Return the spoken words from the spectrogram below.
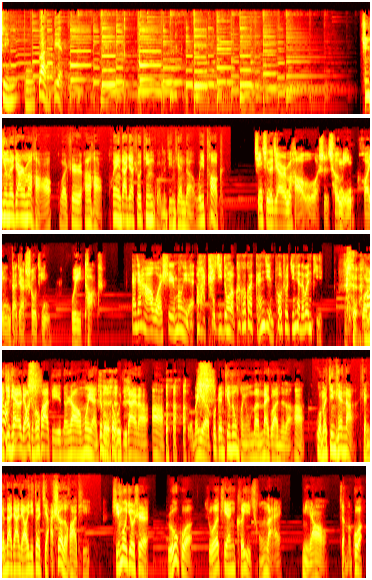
亲情不断电。亲情的家人们好，我是安好，欢迎大家收听我们今天的 We Talk。亲情的家人们好，我是程明，欢迎大家收听 We Talk。大家好，我是梦远。哇，太激动了！快快快，赶紧抛出今天的问题。我们今天要聊什么话题，能让梦远这么迫不及待呢？啊，我们也不跟听众朋友们卖关子了啊。我们今天呢，想跟大家聊一个假设的话题，题目就是：如果昨天可以重来，你要怎么过？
